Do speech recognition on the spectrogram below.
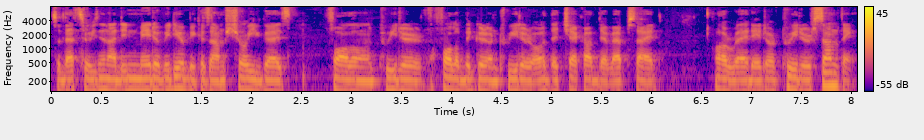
so that's the reason I didn't make a video because I'm sure you guys follow on Twitter, follow Bitcoin on Twitter, or they check out their website, or Reddit, or Twitter, or something.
